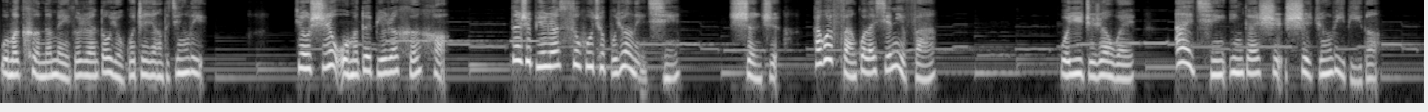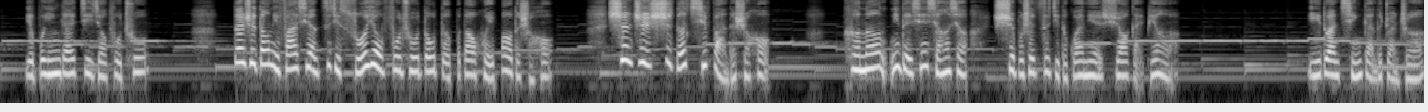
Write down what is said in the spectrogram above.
我们可能每个人都有过这样的经历。有时我们对别人很好，但是别人似乎却不愿领情，甚至还会反过来嫌你烦。我一直认为，爱情应该是势均力敌的，也不应该计较付出。但是当你发现自己所有付出都得不到回报的时候，甚至适得其反的时候，可能你得先想想，是不是自己的观念需要改变了。一段情感的转折，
